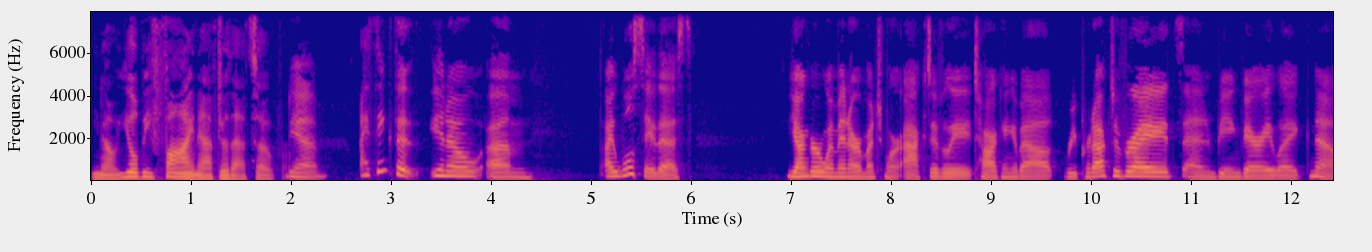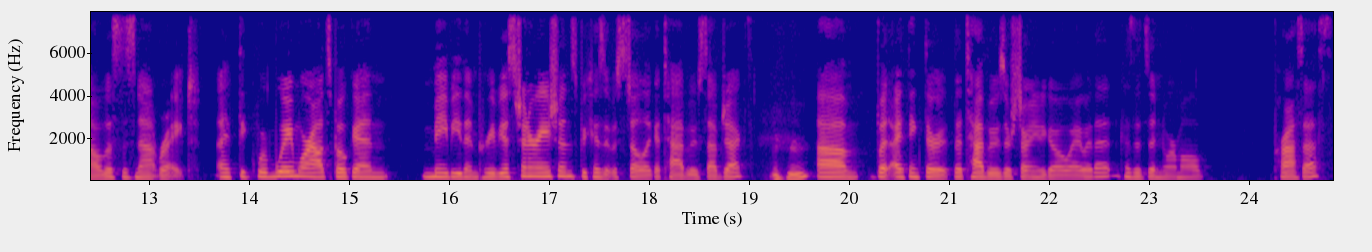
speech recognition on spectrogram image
you know you'll be fine after that's over Yeah. I think that, you know, um, I will say this younger women are much more actively talking about reproductive rights and being very like, no, this is not right. I think we're way more outspoken maybe than previous generations because it was still like a taboo subject. Um, but I think they're, the taboos are starting to go away with it because it's a normal process.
